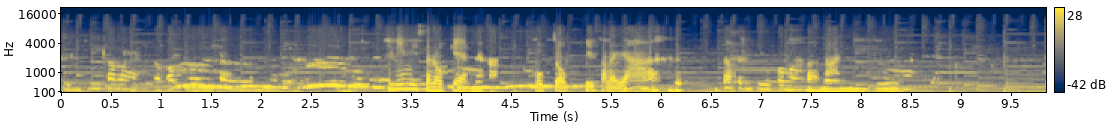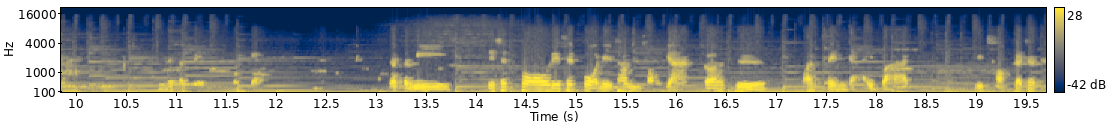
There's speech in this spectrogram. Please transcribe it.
พื้นที่ตลอดแล้วก็เพิ่มเติม ที่นี่มีสโลแกนไหมคะ ครบจบที่สระยา ก็เป็นฟิลประมาณประมาณนี้ก็จะเป็นโปรแกรมเราจะมีดีเซตโฟดีเซตโฟเนี่ยทำอยู่สองอย่างก็คือออนเซนกับไอบาร์ที่ท็อปก็จะท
